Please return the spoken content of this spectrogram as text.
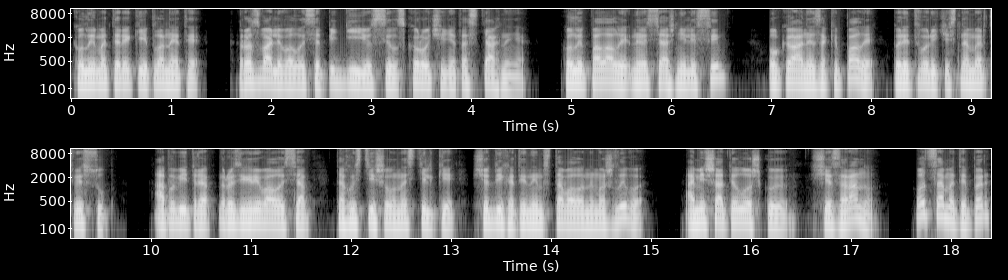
коли материки планети розвалювалися під дією сил скорочення та стягнення, коли палали неосяжні ліси, океани закипали, перетворюючись на мертвий суп, а повітря розігрівалося та густішало настільки, що дихати ним ставало неможливо, а мішати ложкою ще зарано, от саме тепер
